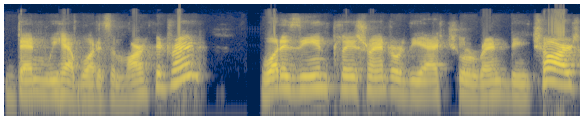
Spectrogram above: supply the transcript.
Then we have what is the market rent, what is the in-place rent or the actual rent being charged.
